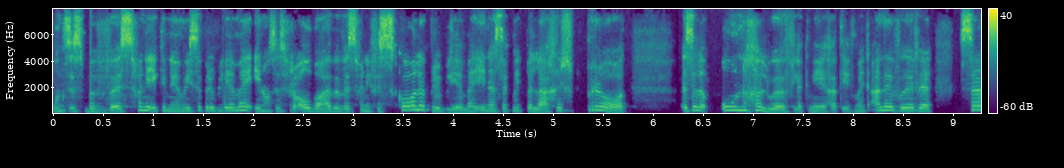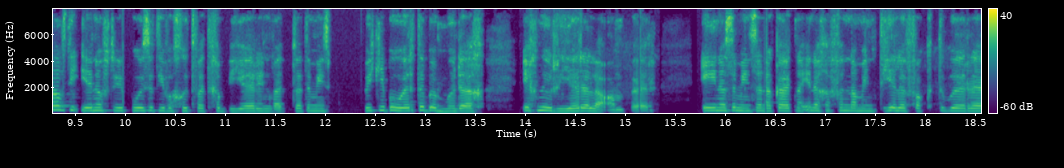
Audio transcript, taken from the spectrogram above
ons is bewus van die ekonomiese probleme en ons is veral baie bewus van die fiskale probleme en as ek met beleggers praat, is hulle ongelooflik negatief. Met ander woorde, selfs die een of twee positiewe goed wat gebeur en wat wat 'n mens bietjie behoort te bemoedig, ignoreer hulle amper. En as 'n mens nou kyk na enige fundamentele faktore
